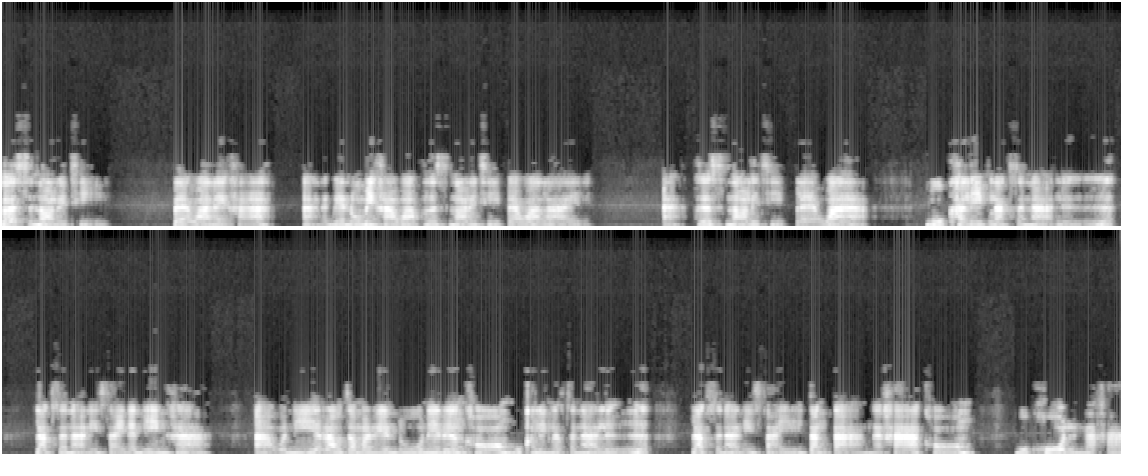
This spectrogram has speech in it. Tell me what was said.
personality แปลว่าอะไรคะ อ่านักเรียนรู้ไหมคะว่า personality แปลว่าอะไร อ่า personality แปลว่า บุคลิกลักษณะหรือลักษณะนิสัยนั่นเองค่ะ อ่าวันนี้เราจะมาเรียนรู้ในเรื่องของบุคลิกลักษณะหรือลักษณะนิสัยต่างๆนะคะของบุคคลนะคะ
